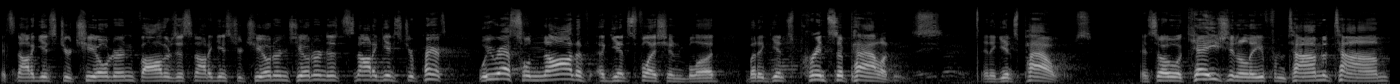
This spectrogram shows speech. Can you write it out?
It's not against your children. Fathers, it's not against your children. Children, it's not against your parents. We wrestle not against flesh and blood, but against principalities and against powers. And so occasionally, from time to time,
